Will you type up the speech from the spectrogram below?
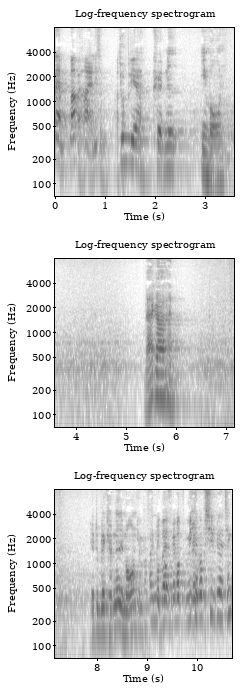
hver mappe har jeg ligesom. Altså, Du bliver kørt ned i morgen. Hvad gør han? Ja, du bliver kørt ned i morgen. Jamen, hvor fanden, hvad- hvor, hvor, Michael, hvorfor siger du det her ting?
